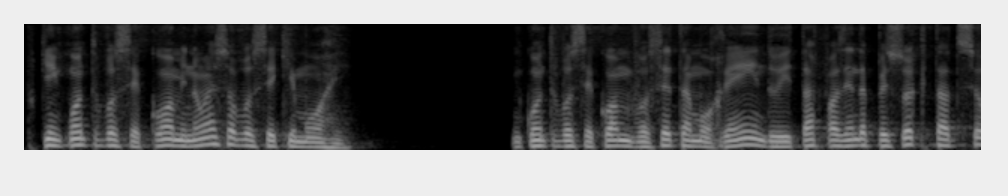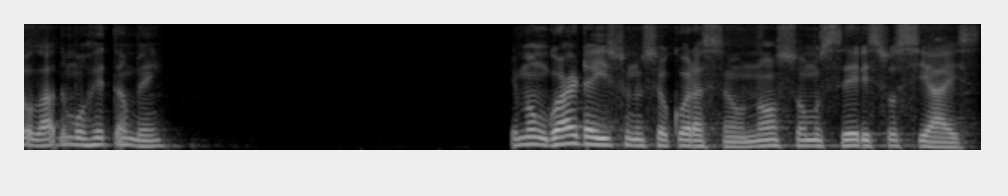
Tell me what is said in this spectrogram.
Porque enquanto você come, não é só você que morre. Enquanto você come, você está morrendo e está fazendo a pessoa que está do seu lado morrer também. Irmão, guarda isso no seu coração. Nós somos seres sociais.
